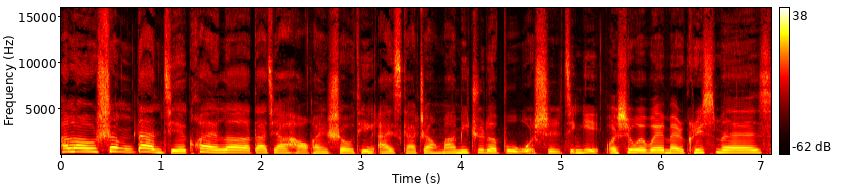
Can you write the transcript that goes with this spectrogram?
？Hello，圣诞节快乐！大家好，欢迎收听艾斯卡酱妈咪俱乐部，我是金毅，我是微微，Merry Christmas。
